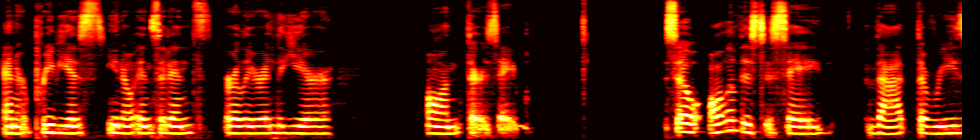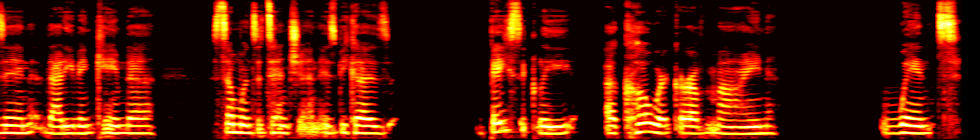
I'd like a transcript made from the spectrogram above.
and her previous, you know, incidents earlier in the year on Thursday. So, all of this to say that the reason that even came to someone's attention is because basically a coworker of mine went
